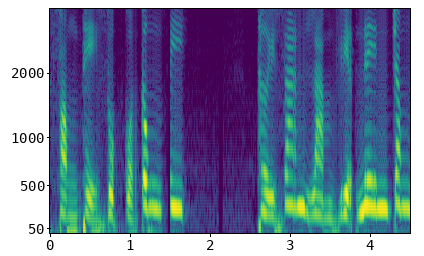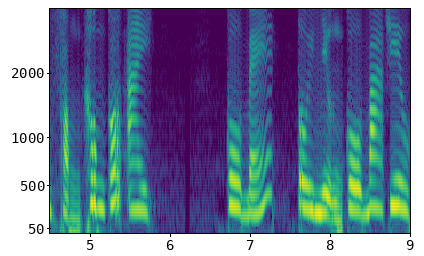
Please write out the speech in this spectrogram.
phòng thể dục của công ty. Thời gian làm việc nên trong phòng không có ai. Cô bé, tôi nhường cô ba chiêu.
